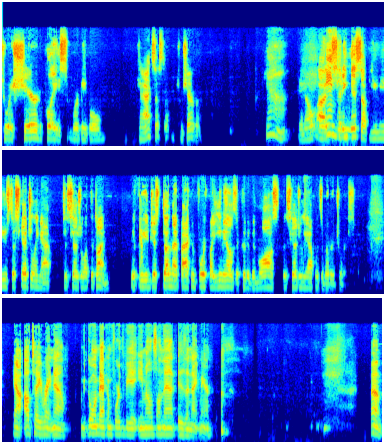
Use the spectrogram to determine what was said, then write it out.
to a shared place where people can access them, can share them. yeah. You know, uh, And- setting this up, you used a scheduling app to schedule at the time. If Yeah. we had just done that back and forth by emails, it could have been lost. The scheduling app was a better choice. Yeah, I'll tell you right now, going back and forth via emails on that is a nightmare. um,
